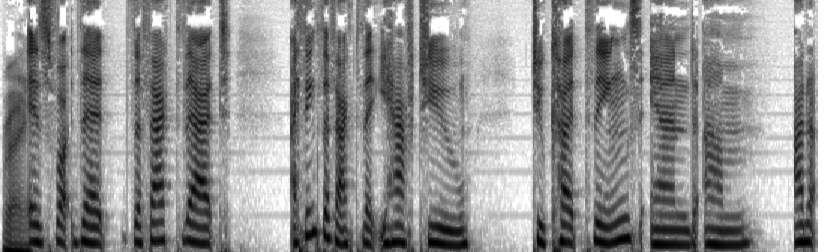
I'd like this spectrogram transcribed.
right. as far that the fact that i think the fact that you have to to cut things and um i don't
